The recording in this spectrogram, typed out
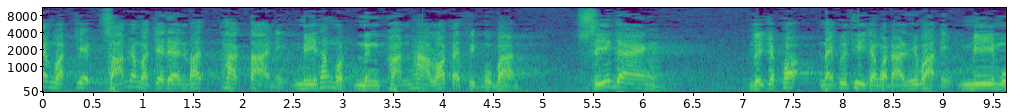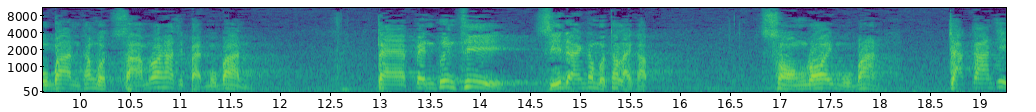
จังหวัดสามจังหวัดชายแดนภาคใต้นี่มีทั้งหมด 1,580 หมู่บ้าน สีแดงโดยเฉพาะในพื้นที่จังหวัดนราธิวาสนี่มีหมู่บ้านทั้งหมด 358 หมู่บ้าน แต่เป็นพื้นที่สีแดงทั้งหมดเท่าไหร่ครับ 200 หมู่บ้าน จากการที่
